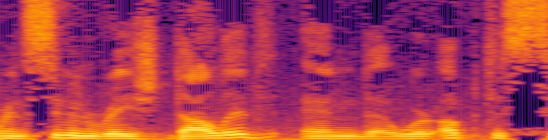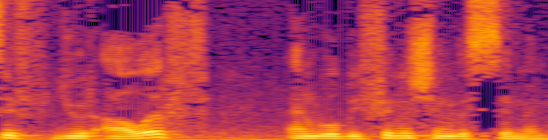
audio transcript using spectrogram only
We're in Siman Reish Dalid, and uh, we're up to Sif Yud Aleph, and we'll be finishing the Siman.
